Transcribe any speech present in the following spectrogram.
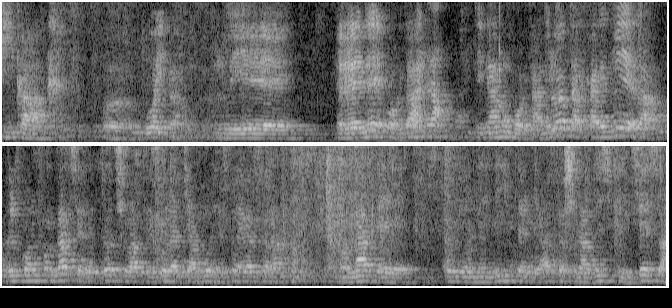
fica uh, Voica, lui René Bogdan, da, da. din neamul Bogdanilor, dar care nu era, îl confundase de tot și l-au trecut la Chiabur, ăsta era săracul bolnav de polionelită de asta și l-a dus prințesa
